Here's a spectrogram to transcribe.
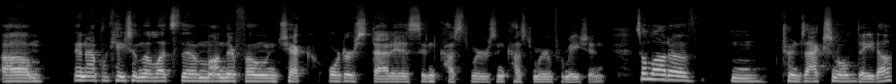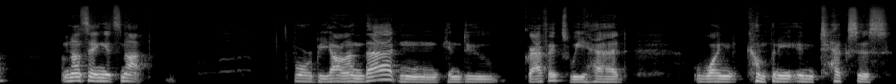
um, an application that lets them on their phone check order status and customers and customer information. It's a lot of mm, transactional data. I'm not saying it's not for beyond that and can do graphics. We had one company in Texas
